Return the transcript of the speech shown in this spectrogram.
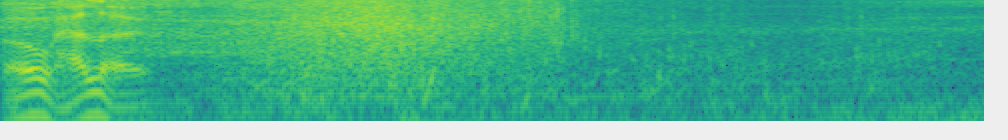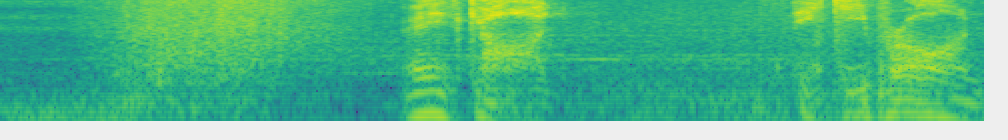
Oh, hello. And he's gone. Sneaky prawn.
